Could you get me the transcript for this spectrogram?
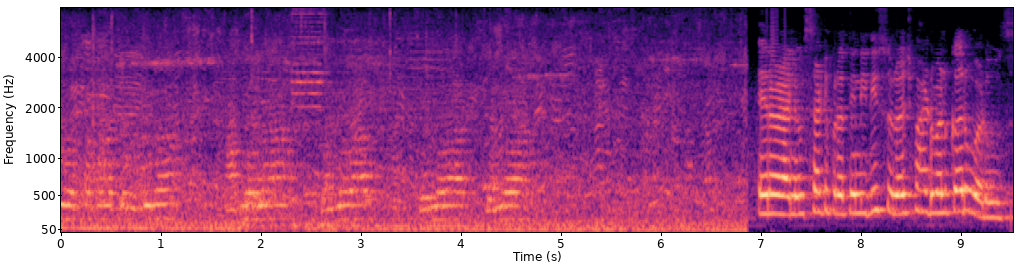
व्यवस्थापनाच्या वतीनं आपल्याला धन्यवाद धन्यवाद धन्यवाद एरळा न्यूजसाठी प्रतिनिधी सूरज भाडवलकर वडूज.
